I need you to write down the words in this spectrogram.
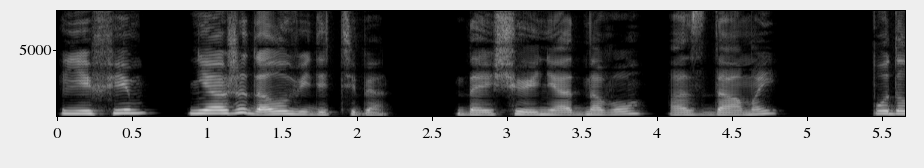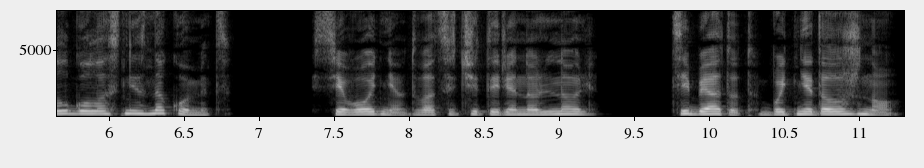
«Ефим?» Не ожидал увидеть тебя. Да еще и не одного, а с дамой. Подал голос незнакомец. Сегодня в 24.00 тебя тут быть не должно.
